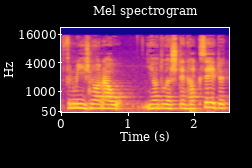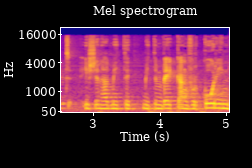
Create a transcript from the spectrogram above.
für mich ist noch auch, ja, du hast dann halt gesehen, dort ist dann halt mit, de, mit dem Weggang von Corinne,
